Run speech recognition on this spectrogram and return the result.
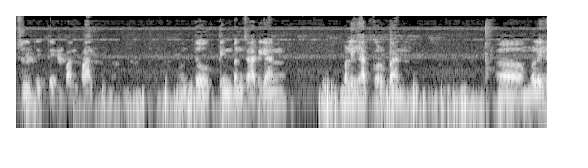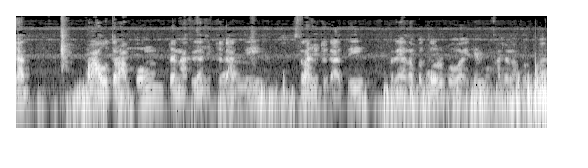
7.44 untuk tim pencarian melihat korban Eh, melihat perahu terapung dan akhirnya didekati. Setelah didekati ternyata betul bahwa itu adalah korban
